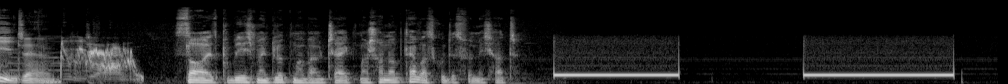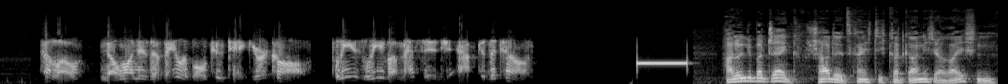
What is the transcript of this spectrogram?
E-Jam. So, jetzt probiere ich mein Glück mal beim Jack. Mal schauen, ob der was Gutes für mich hat. Hello, no one is available to take your call. Please leave a message after the tone. Hallo lieber Jack, schade, jetzt kann ich dich gerade gar nicht erreichen.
